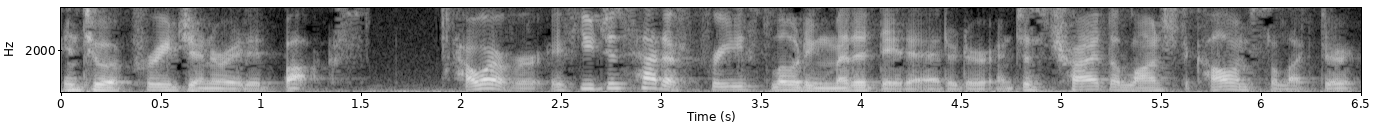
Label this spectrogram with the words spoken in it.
into a pre-generated box. However, if you just had a free floating metadata editor and just tried to launch the column selector,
